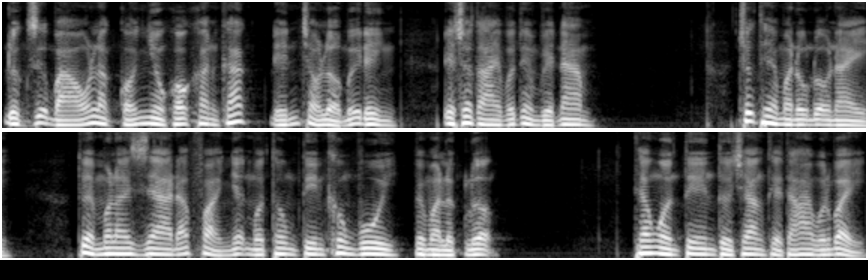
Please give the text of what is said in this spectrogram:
được dự báo là có nhiều khó khăn khác đến chào lửa Mỹ Đình để so tài với tuyển Việt Nam. Trước thềm màn đụng độ này, tuyển Malaysia đã phải nhận một thông tin không vui về mặt lực lượng. Theo nguồn tin từ trang thể thao 247,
